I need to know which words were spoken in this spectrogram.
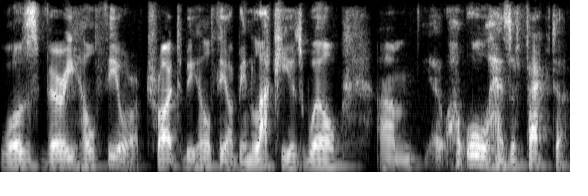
was very healthy or I've tried to be healthy, I've been lucky as well, um, all has a factor.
